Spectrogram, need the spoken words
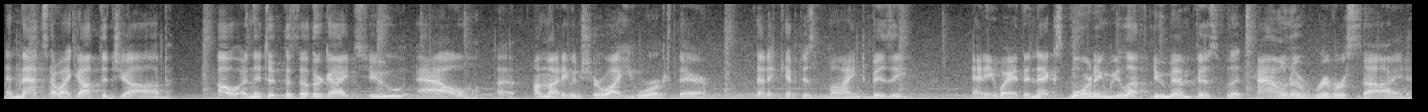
And that's how I got the job. Oh, and they took this other guy too, Al. Uh, I'm not even sure why he worked there. Said it kept his mind busy. Anyway, the next morning we left New Memphis for the town of Riverside,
